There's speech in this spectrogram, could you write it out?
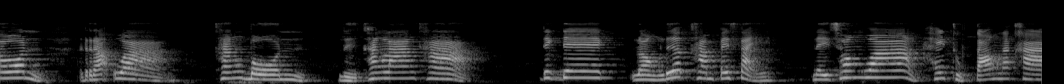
ต้น ระหว่าง ข้างบน หรือข้างล่างค่ะ เด็กๆ ลองเลือกคำไปใส่ในช่องว่างให้ถูกต้องนะคะ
